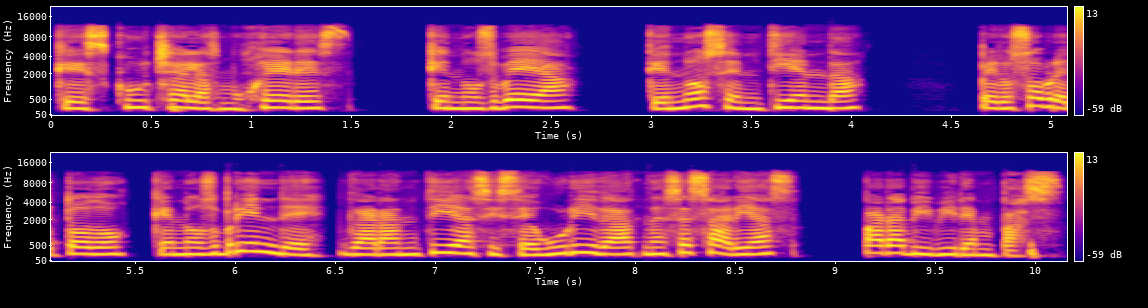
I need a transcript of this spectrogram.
que escuche a las mujeres, que nos vea, que nos entienda, pero sobre todo que nos brinde garantías y seguridad necesarias para vivir en paz.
